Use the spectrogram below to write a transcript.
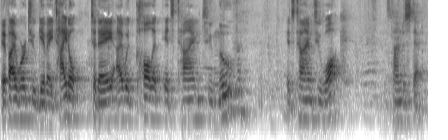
If I were to give a title today, I would call it "It's time to move." It's time to walk. It's time to step.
